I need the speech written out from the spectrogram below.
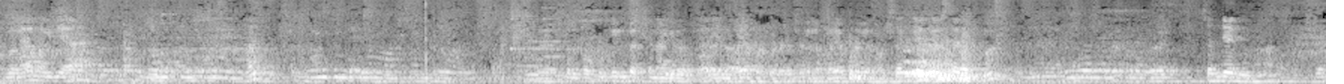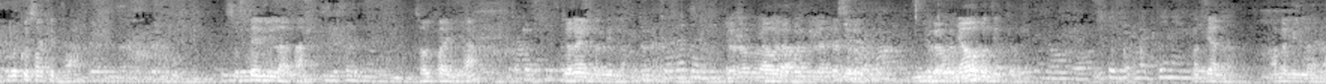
ಇವಾಗ ಆರಾಮಾಗಿದೆಯಾ ಸ್ವಲ್ಪ ಫುಡ್ ಇನ್ಫೆಕ್ಷನ್ ಆಗಿರುತ್ತೆ ಏನು ಭಯ ಪಡ್ಕೊಳ್ಳಿ ಭಯ ಪಡಲ್ಲ ಸಂಜೆ ಸಂಜೆ ಇದಕ್ಕೂ ಸಾಕಿದ್ರಾ? ಸುಸ್ತೇನಿಲ್ಲ ಅಲ್ಲ? ಸ್ವಲ್ಪ ಇದೆಯಾ? ಜ್ವರ ಏನು ಬಂದಿಲ್ಲ? ಯಾವಾಗ ಬಂದಿತ್ತು? ಮಧ್ಯಾಹ್ನ? ಆಮೇಲೆ ಇಲ್ಲ ಅಲ್ಲ?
